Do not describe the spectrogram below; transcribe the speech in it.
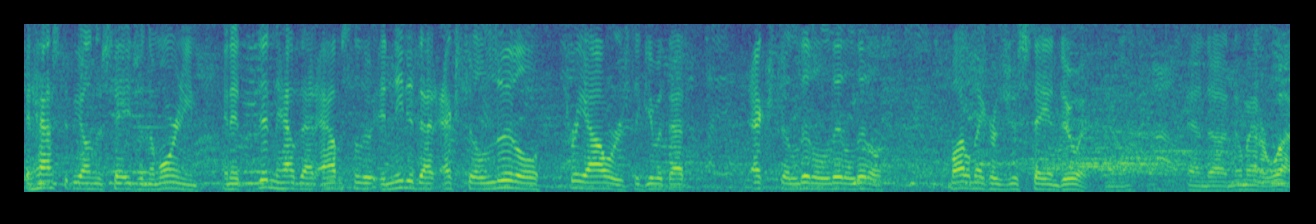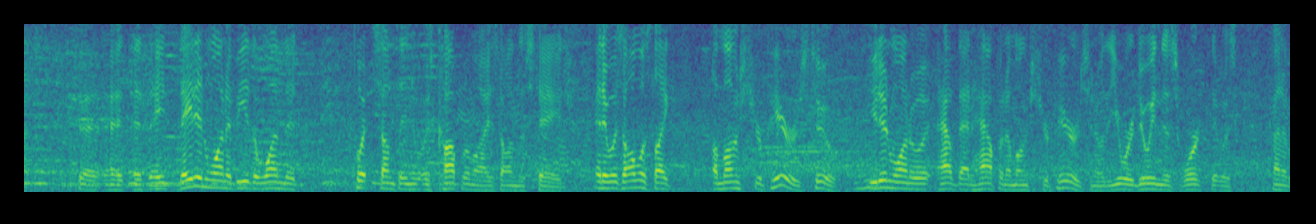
it has to be on the stage in the morning, and it didn't have that absolute, it needed that extra little three hours to give it that extra little, little, little model makers just stay and do it. You know? and uh, no matter what. They, they didn't want to be the one that put something that was compromised on the stage. And it was almost like amongst your peers too. Mm-hmm. You didn't want to have that happen amongst your peers. You know, you were doing this work that was kind of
